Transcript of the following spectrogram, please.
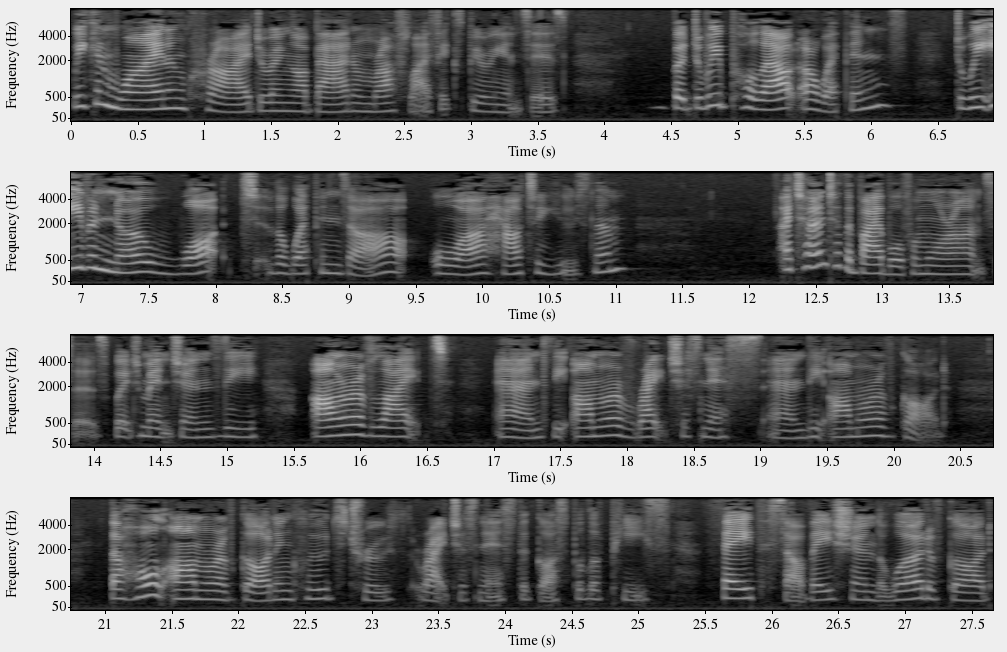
We can whine and cry during our bad and rough life experiences, but do we pull out our weapons? Do we even know what the weapons are or how to use them? I turn to the Bible for more answers, which mentions the armor of light and the armor of righteousness and the armor of God. The whole armor of God includes truth, righteousness, the gospel of peace, faith, salvation, the word of God,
